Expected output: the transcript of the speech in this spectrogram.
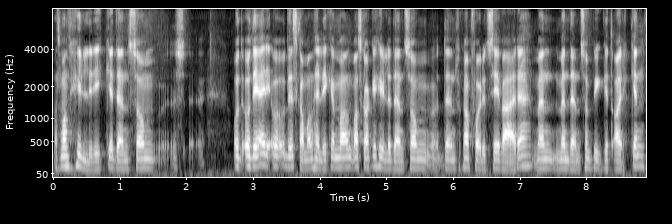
Altså Man hyller ikke den som og, og, det er, og det skal man heller ikke. Man, man skal ikke hylle den som, den som kan forutsi været, men, men den som bygget arken.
